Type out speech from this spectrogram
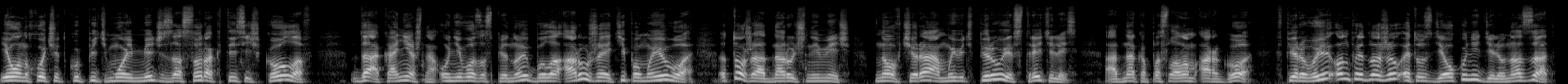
и он хочет купить мой меч за 40 тысяч коллов? Да, конечно, у него за спиной было оружие типа моего, тоже одноручный меч, но вчера мы ведь впервые встретились. Однако, по словам Арго, впервые он предложил эту сделку неделю назад.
